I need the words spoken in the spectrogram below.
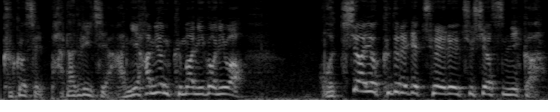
그것을 받아들이지 아니하면 그만이거니와 어찌하여 그들에게 죄를 주시었습니까?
